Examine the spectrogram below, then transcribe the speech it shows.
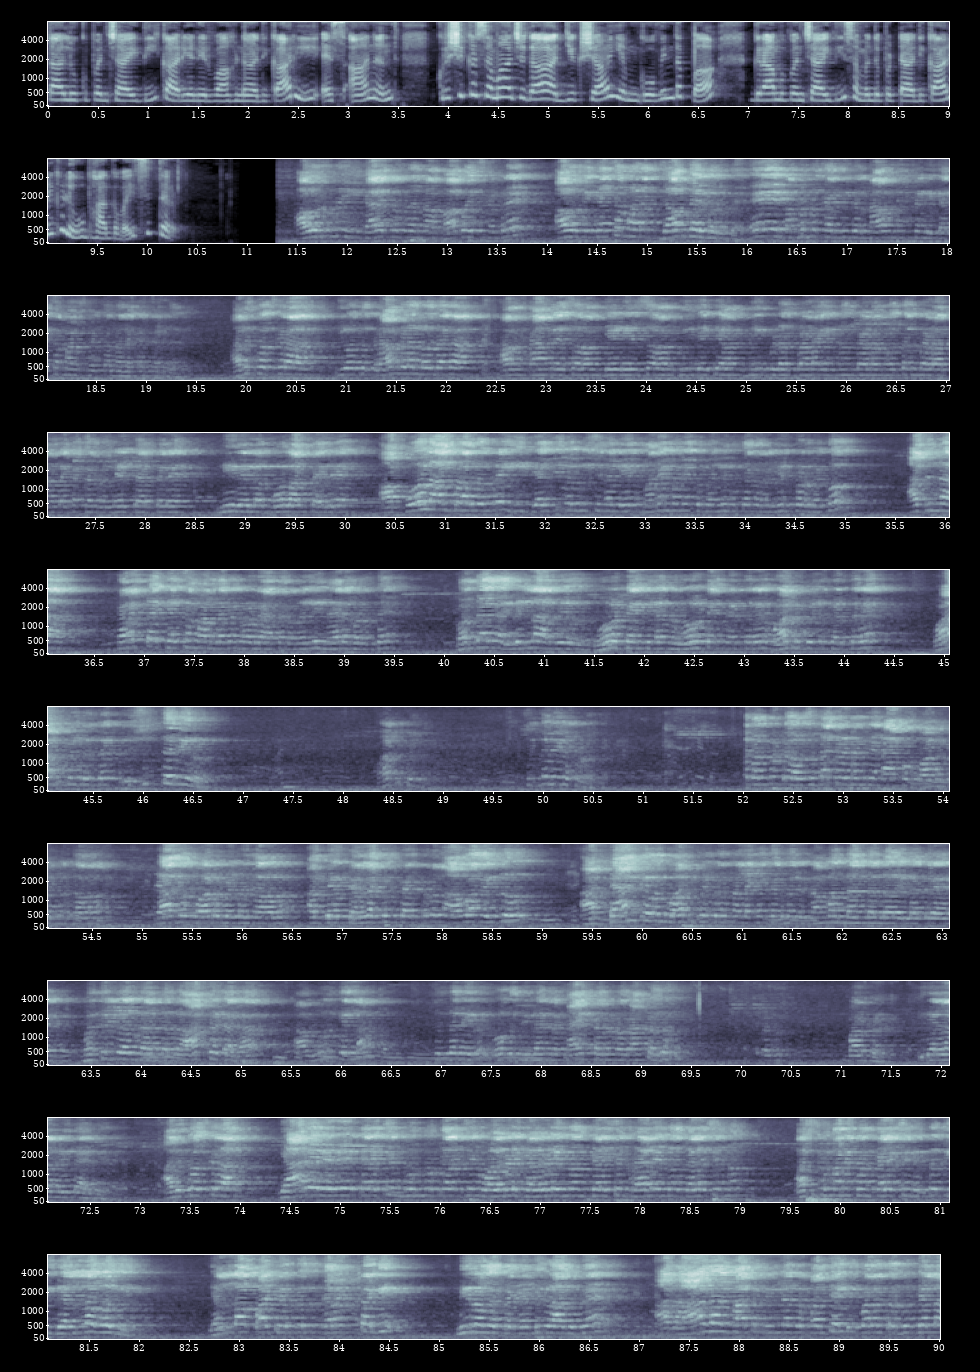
ತಾಲೂಕು ಪಂಚಾಯಿತಿ ಕಾರ್ಯನಿರ್ವಹಣಾಧಿಕಾರಿ ಎಸ್ ಆನಂದ್, ಕೃಷಿಕ ಸಮಾಜದ ಅಧ್ಯಕ್ಷ ಎಂ ಗೋವಿಂದಪ್ಪ, ಗ್ರಾಮ ಪಂಚಾಯಿತಿ ಸಂಬಂಧಪಟ್ಟ ಅಧಿಕಾರಿಗಳು ಭಾಗವಹಿಸಿದ್ದರು. ಜವಾಬ್ದಾರಿ ಬರುತ್ತೆ. ಏ, ನಮ್ಮನ್ನು ಕರೆದಿದ್ರು ನಾವು ನಿಂತ್ಕೊಂಡು ಕೆಲಸ ಮಾಡಿಸ್ಬೇಕು ಅನ್ನೋ ಲೆಕ್ಕಾಚಾರದಲ್ಲಿ. ಅದಕ್ಕೋಸ್ಕರ ಇವತ್ತು ಗ್ರಾಮಗಳಲ್ಲಿ ಹೋದಾಗ ಅವ್ನು ಕಾಂಗ್ರೆಸ್ ಅವ್ನ ಜೆ ಡಿ ಎಸ್ ಅವ್ನ ಬಿಜೆಪಿ, ಅವ್ನು ನೀರು ಬಿಡೋದು ಬೇಡ, ಇನ್ನೊಂದು ಬೇಡ, ಮತ್ತೊಂದು ಬೇಡ ಅನ್ನೋ ಲೆಕ್ಕಾಚಾರದಲ್ಲಿ ಹೇಳ್ತಾ ಇರ್ತಾರೆ. ನೀರೆಲ್ಲ ಪೋಲ್ ಆಗ್ತಾ ಇದೆ. ಆ ಪೋಲ್ ಆಗ್ಬಾರ್ದು ಅಂದ್ರೆ ಈ ಜಲ್ ಜೀವನ್ ಮಿಷನ್ ಅಲ್ಲಿ ಮನೆ ಮನೆಗೂ ನಲ್ಲಿ ಮುಖಾಂತರ ನೀರು ಕೊಡಬೇಕು? ಅದನ್ನ ಕರೆಕ್ಟ್ ಆಗಿ ಕೆಲಸ ಮಾಡಿದಾಗ ನೋಡ್ರಿ ಆ ಥರ ನಲ್ಲಿ ಮೇಲೆ ಬರುತ್ತೆ. ಬಂದಾಗ ಎಲ್ಲ ಅಲ್ಲಿ ರೋಡ್ ಟ್ಯಾಂಕ್ ಇಲ್ಲ ಅಂದ್ರೆ ರೋಡ್ ಟ್ಯಾಂಕ್ ಕಟ್ತಾರೆ ವಾಟರ್ ಫಿಲ್ಟರ್ ಕಟ್ತಾರೆ. ವಾಟರ್ ಫಿಲ್ಟರ್ ಫ್ಯಾಕ್ಟ್ರಿ ಶುದ್ಧ ನೀರು. ವಾಟರ್ ಶುದ್ಧ ನೀರು ಕೊಡುತ್ತೆ. ಬಂದ್ಬಿಟ್ಟು ಸುಧಾಕರ್ ನಮಗೆ ನಾಲ್ಕು ವಾಟರ್ ಫಿಲ್ಟರ್ ಕಾವಲ್ಲ ನಾಲ್ಕು ವಾಟರ್ ಫಿಲ್ಟರ್ ಕಾವಲ್ಲ ಅಂತ ಎಲ್ಲ ಕುಂತಾ ಆವಾಗ ಇದು ಆ ಟ್ಯಾಂಕ್ ಒಂದು ವಾಟರ್ ಫಿಲ್ಟರ್ ಲೆಕ್ಕಾಚಾರದಲ್ಲಿ ನಮ್ಮಂದ ಅಂತಲ್ಲ ಇಲ್ಲಾಂದ್ರೆ ಮಂತ್ರಿಗಳಂತ ಅಂತಲ್ಲ ಹಾಕೊಂಡಾಗ ಆ ಊರಿಗೆಲ್ಲ ಶುದ್ಧ ನೀರು ಹೋಗುದಿಲ್ಲ ಅಂದ್ರೆ ಕಾಯಿ ತಗೊಂಡೋಗಿ ಹಾಕೋದು ಮಾಡ್ಬೇಕು. ಇದೆಲ್ಲ ನಡೀತಾ ಇದೆ. ಅದಕ್ಕೋಸ್ಕರ ಯಾರೇ ಎರಡೆರಡು ಕಲೆಕ್ಷನ್ ಮೂರ್ ಮೂರು ಕಲೆಕ್ಷನ್ ಒಳಗಡೆ ಕೆಳಗಡೆ ಇನ್ನೊಂದು ಕಲೆಕ್ಷನ್ ಮೇಲೆ ಇನ್ನೊಂದು ಕಲೆಕ್ಷನ್ ಅಷ್ಟು ಮನೆಗೆ ಒಂದು ಕಲೆಕ್ಷನ್ ಇರ್ತದೆ. ಇದೆಲ್ಲ ಹೋಗಿ, ಎಲ್ಲ ಪಾರ್ಟಿ ಇರ್ತದೆ ಕರೆಕ್ಟ್ ಆಗಿ ನೀರು ಹೋಗುತ್ತೆ ಕೆಲಸಗಳಾಗುತ್ತೆ ಅದಾದಾಗ ಮಾತ್ರ ಇಲ್ಲಾಂದ್ರೆ ಪಂಚಾಯತಿ ಬರೋಂಥ ದುಡ್ಡೆಲ್ಲ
